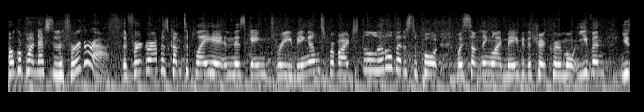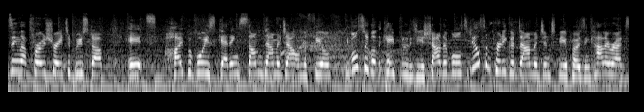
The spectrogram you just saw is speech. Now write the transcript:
Ogerpon next to the Farigiraf. The Farigiraf has come to play here in this game three, being able to provide just a little bit of support with something like maybe the Trick Room or even using that Throat Spray to boost up its Hyper Voice, getting some damage out on the field. You've also got the capability of Shadow Ball to deal some pretty good damage into the opposing Calyrex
